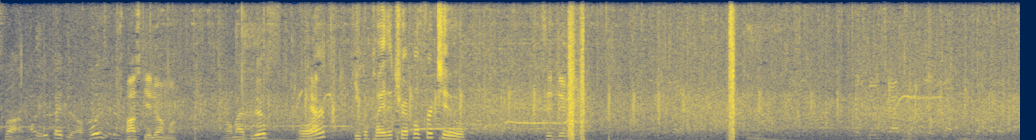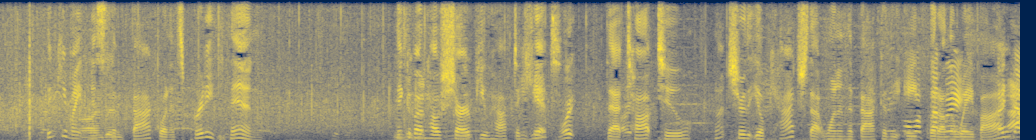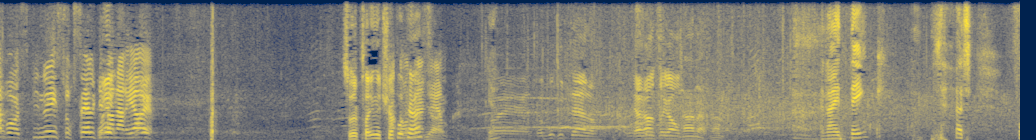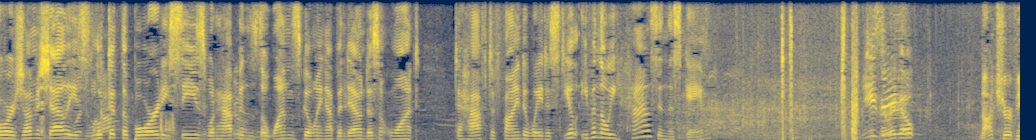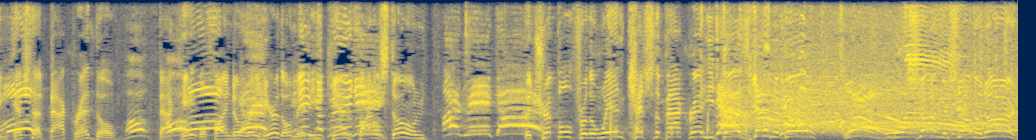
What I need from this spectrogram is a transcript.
Super. Oui, il est peut-être là. Oui. Je pense qu'il est là, moi. On met plus. Or you can play the triple for two. C'est demi. I think you might miss the back one. It's pretty thin. Think about how sharp you have to mhm. hit that top two. Not sure that you'll catch that one in the back of the eight foot on the way by. So they're playing the triple catch? Yeah. Pas beaucoup de temps, là. 40 secondes. Non, non, non. And I think that for Jean Michel, he's looked at the board, he sees what happens, the ones going up and down, doesn't want to have to find a way to steal, even though he has in this game. There we go. Not sure if he can catch that back red, though. Back eight, we'll find out right here, though. Maybe he can. Final stone. The triple for the win. Catch the back red. He does. Get him to go. Wow. Jean-Michel Menard.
